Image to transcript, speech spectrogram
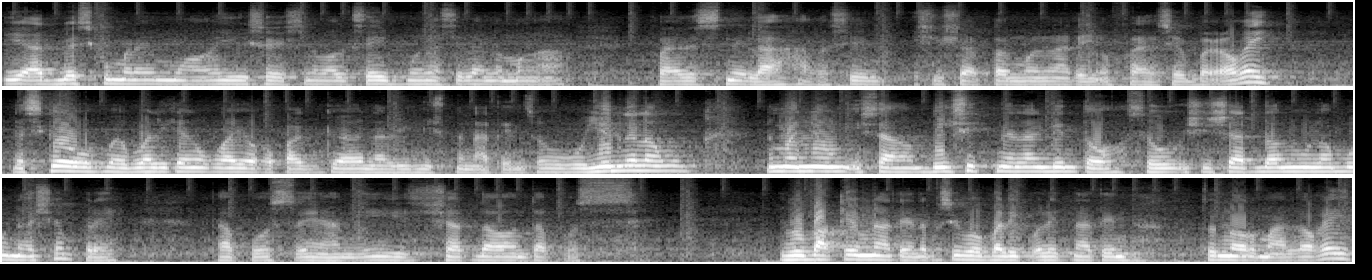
I-advise ko muna yung mga users na mag-save muna sila ng mga files nila kasi isi-shutdown muna natin yung file server. Okay, let's go. Babalikan ko kayo kapag uh, nalinis na natin. So, yun na lang naman yung isang basic na lang din to. So, isi-shutdown mo lang muna, syempre. Tapos, ayan, i-shutdown. Tapos, i-vacuum natin, tapos ibabalik ulit natin to normal, okay?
